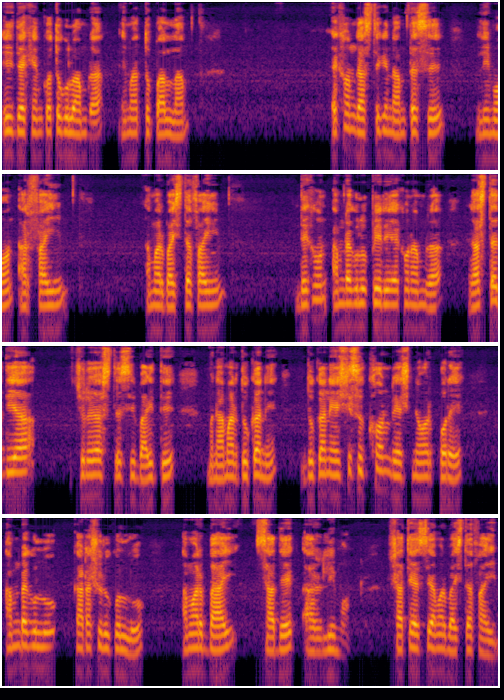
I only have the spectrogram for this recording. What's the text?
এই দেখেন কতগুলো আমরা এইমাত্র পারলাম। এখন গাছ থেকে নামতেছে লিমন আর ফাইম আমার বাইস্তা ফাইম দেখুন আমরাগুলো পেরে এখন আমরা রাস্তা দিয়া চলে আসতেছি বাড়িতে মানে আমার দোকানে। দোকানে কিছুক্ষণ রেস্ট নেওয়ার পরে আমড়াগুলো কাটা শুরু করল আমার ভাই সাদেক আর লিমন। সাথে আছে আমার বাইস্তা ফাহিম।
